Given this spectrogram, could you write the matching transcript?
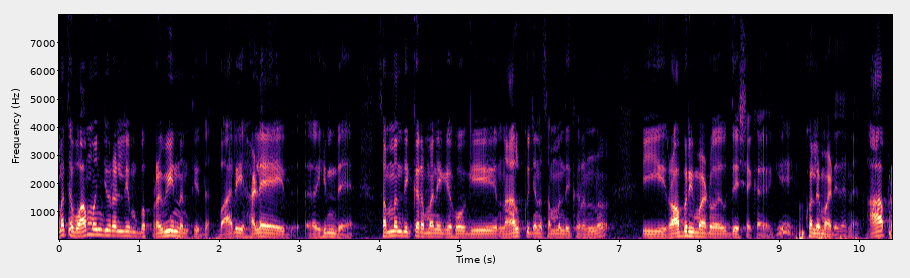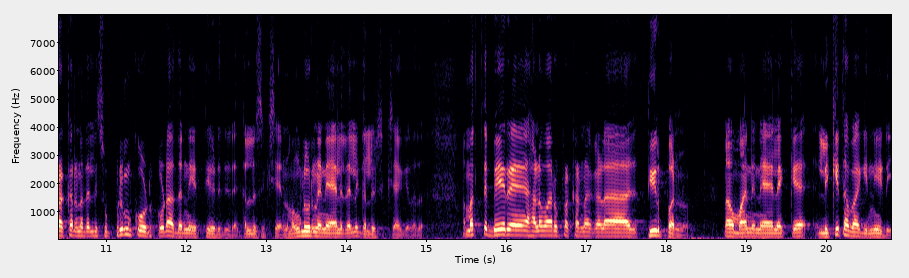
ಮತ್ತು ವಾಮಂಜೂರಲ್ಲಿ ಒಬ್ಬ ಪ್ರವೀಣ್ ಅಂತಿದ್ದ, ಭಾರಿ ಹಳೆ ಹಿಂದೆ ಸಂಬಂಧಿಕರ ಮನೆಗೆ ಹೋಗಿ ನಾಲ್ಕು ಜನ ಸಂಬಂಧಿಕರನ್ನು ಈ ರಾಬರಿ ಮಾಡುವ ಉದ್ದೇಶಕ್ಕಾಗಿ ಕೊಲೆ ಮಾಡಿದ್ದಾನೆ. ಆ ಪ್ರಕರಣದಲ್ಲಿ ಸುಪ್ರೀಂ ಕೋರ್ಟ್ ಕೂಡ ಅದನ್ನು ಎತ್ತಿ ಹಿಡಿದಿದೆ. ಗಲ್ಲು ಶಿಕ್ಷೆಯನ್ನು. ಮಂಗಳೂರಿನ ನ್ಯಾಯಾಲಯದಲ್ಲಿ ಗಲ್ಲು ಶಿಕ್ಷೆ ಆಗಿರೋದು. ಮತ್ತು ಬೇರೆ ಹಲವಾರು ಪ್ರಕರಣಗಳ ತೀರ್ಪನ್ನು ನಾವು ಮಾನ್ಯ ನ್ಯಾಯಾಲಯಕ್ಕೆ ಲಿಖಿತವಾಗಿ ನೀಡಿ.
